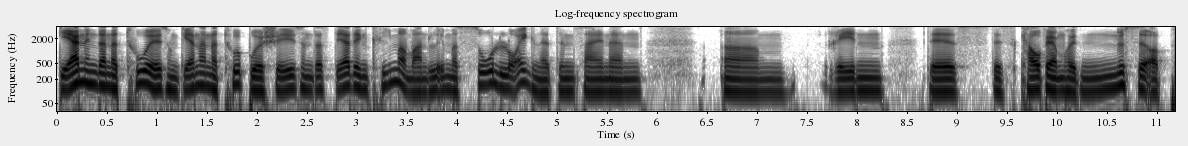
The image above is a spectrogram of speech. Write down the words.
gern in der Natur ist und gern ein Naturbursche ist und dass der den Klimawandel immer so leugnet in seinen ähm, Reden, das, das kaufe ihm halt Nüsse ab,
